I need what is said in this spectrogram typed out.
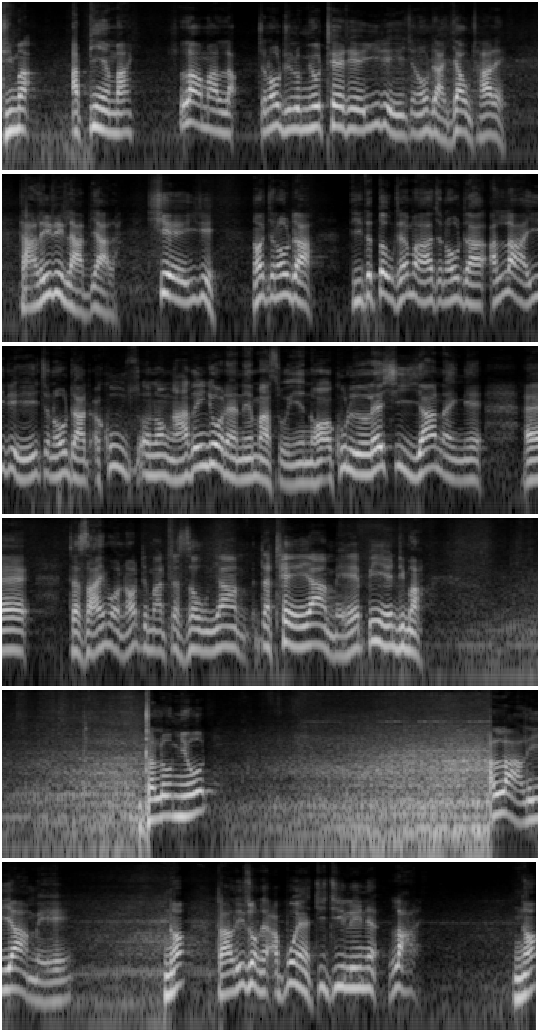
ဒီမှာအပြင်ပိုင်းလှမလှကျွန်တော်တို့ဒီလိုမျိုးထဲထဲကြီးတွေကျွန်တော်တို့ဒါရောက်ထားတယ်ဒါလေးတွေလာပြတာရှယ်ကြီးတွေเนาะကျွန်တော်တို့ဒါဒီတတုတ်ထဲမှာကျွန်တော်တို့ဒါအလှကြီးတွေကျွန်တော်တို့ဒါအခုတော့9သိန်းကျော်တန်ထဲမှာဆိုရင်တော့အခုလက်ရှိရနိုင်တဲ့အဲဒီဇိုင်းပေါ့เนาะဒီမှာတစ်စုံရတစ်ထည်ရမယ်ပြီးရင်ဒီမှာဒီလိုမျိုး အလှလေးရမယ်နော်ဒါလေးဆိုလည်းအပွင့်ကကြီးကြီးလေးနဲ့လှတယ်နော်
